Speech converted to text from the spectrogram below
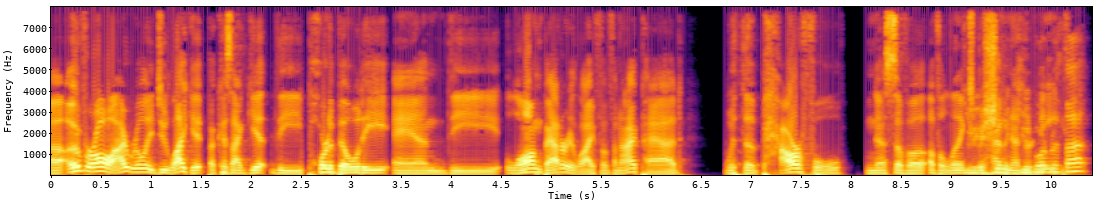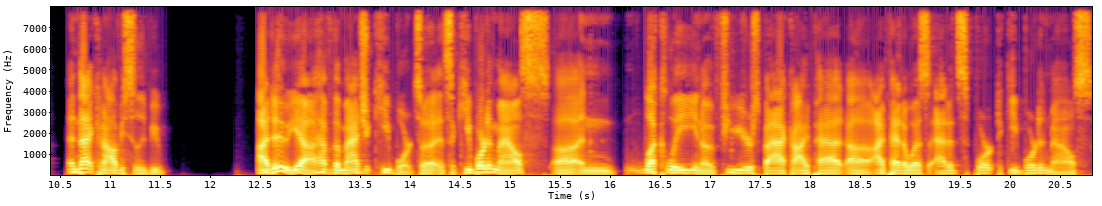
uh, overall, I really do like it because I get the portability and the long battery life of an iPad with the powerfulness of a of a Linux you machine have a keyboard underneath. with that? And that can obviously be. I do, yeah. I have the Magic Keyboard, so it's a keyboard and mouse. Uh, and luckily, you know, a few years back, iPad uh, iPad OS added support to keyboard and mouse.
